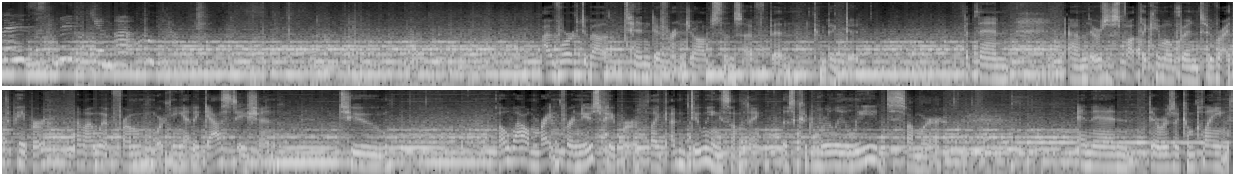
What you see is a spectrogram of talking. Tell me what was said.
there's a snake in my I've worked about 10 different jobs since I've been convicted. But then um, there was a spot that came open to write the paper, and I went from working at a gas station to, oh wow, I'm writing for a newspaper. Like, I'm doing something. This could really lead somewhere. And then there was a complaint.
